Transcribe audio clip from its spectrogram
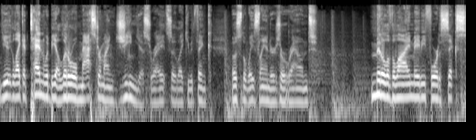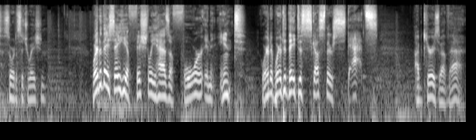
you like a 10 would be a literal mastermind genius, right? So like you would think most of the Wastelanders are around middle of the line, maybe 4 to 6 sort of situation. Where did they say he officially has a 4 in int? Where did where did they discuss their stats? I'm curious about that.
